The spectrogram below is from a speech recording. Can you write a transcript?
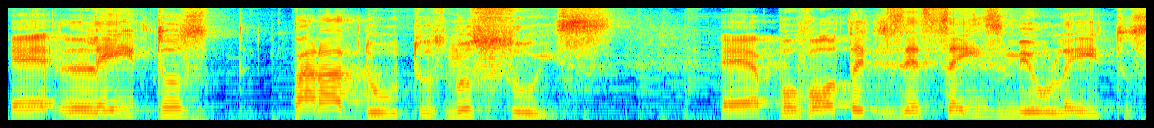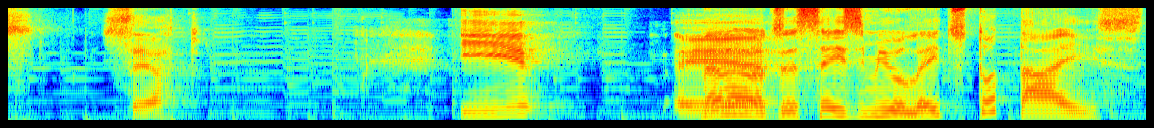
é, leitos para adultos no SUS é, por volta de 16 mil leitos, certo? E. É... Não, não, 16 mil leitos totais.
